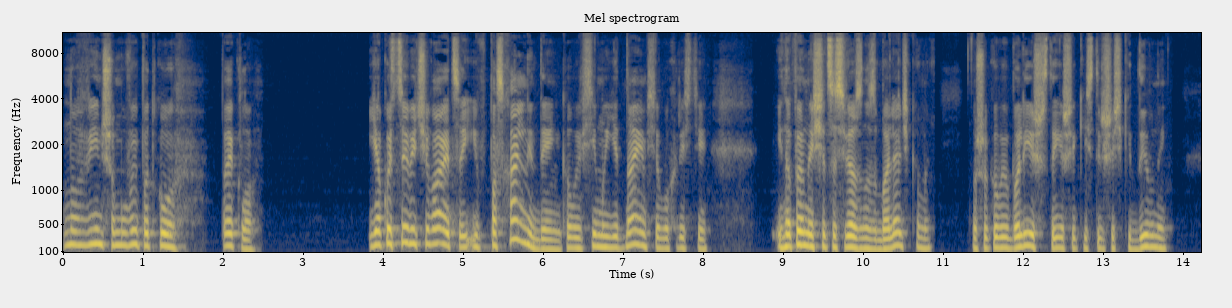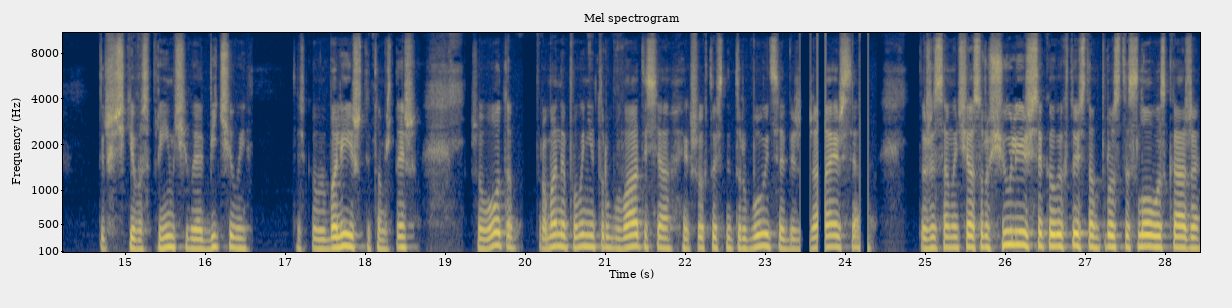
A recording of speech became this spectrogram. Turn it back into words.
ну, в іншому випадку пекло. Якось це відчувається і в пасхальний день, коли всі ми єднаємося во Христі. І напевне, ще це зв'язано з болячками. Тому що коли болієш, стаєш якийсь трішечки дивний, трішечки восприємчивий, обідчивий. Тобто, коли болієш, ти там ждеш, що от, про мене повинні турбуватися. Якщо хтось не турбується, обіжаєшся. В той же самий час розчулюєшся, коли хтось там просто слово скаже.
